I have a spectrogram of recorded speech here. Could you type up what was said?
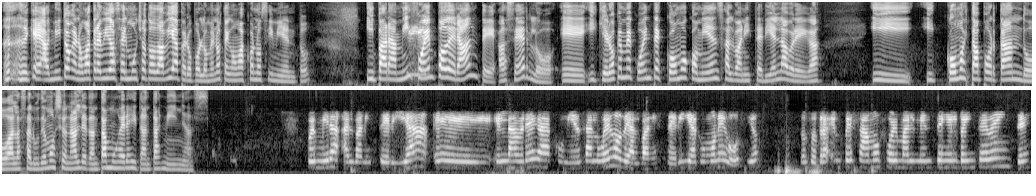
que admito que no me he atrevido a hacer mucho todavía, pero por lo menos tengo más conocimiento. Y para mí fue empoderante hacerlo. Eh, y quiero que me cuentes cómo comienza Albanistería en La Brega y, y cómo está aportando a la salud emocional de tantas mujeres y tantas niñas. Pues mira, albanistería eh, en La Brega comienza luego de albanistería como negocio. Nosotras empezamos formalmente en el 2020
